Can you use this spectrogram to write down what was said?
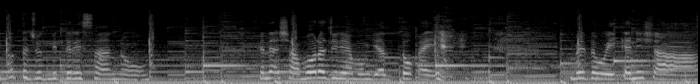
guys. Niabot na jud mi diri sa. Kana siya mura jud niya mong giadto kay. By the way, kani siya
